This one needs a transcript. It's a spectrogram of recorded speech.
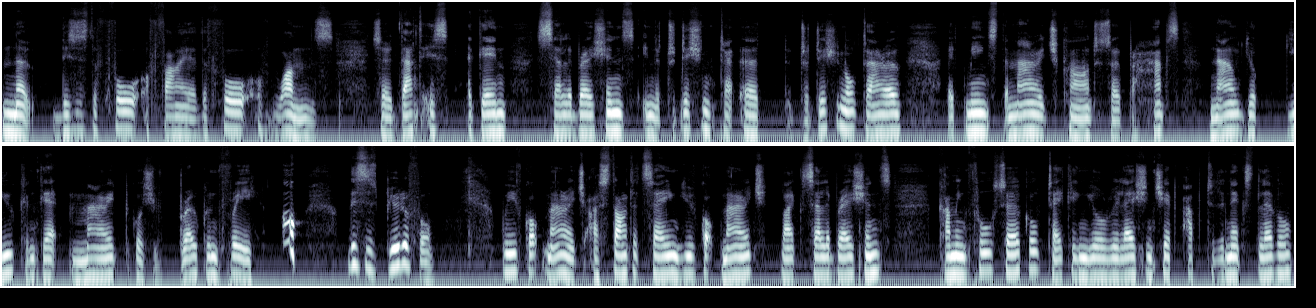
No, this is the four of fire, the four of wands. So that is again celebrations in the tradition ta uh, traditional tarot. It means the marriage card. So perhaps now you're you can get married because you've broken free. Oh, this is beautiful. We've got marriage. I started saying you've got marriage, like celebrations, coming full circle, taking your relationship up to the next level.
